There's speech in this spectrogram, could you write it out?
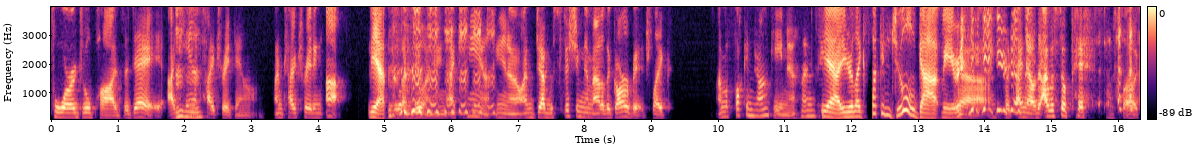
four Juul pods a day. I can't Mm-hmm. titrate down. I'm titrating up. yeah what I'm doing. I can't, you know, I'm I was fishing them out of the garbage. Like I'm a fucking junkie, man. Yeah, you're like fucking Juul got me, right? Yeah. Like, I know. I was so pissed. I was so like,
